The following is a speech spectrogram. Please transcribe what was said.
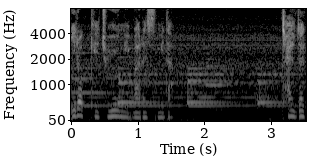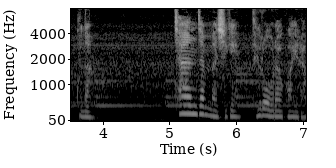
이렇게 조용히 말했습니다. 잘 됐구나. 차 한 잔 마시게 들어오라고 하이라.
